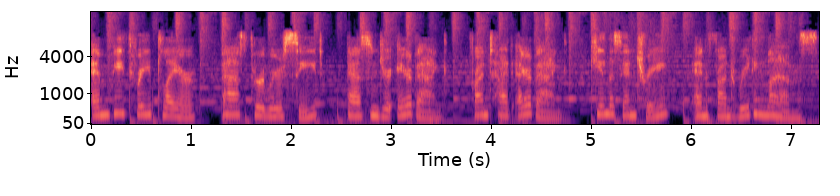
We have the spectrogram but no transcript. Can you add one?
MP3 player, pass-through rear seat, passenger airbag, front head airbag, keyless entry, and front reading lamps.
